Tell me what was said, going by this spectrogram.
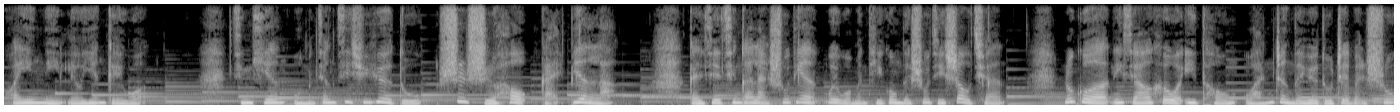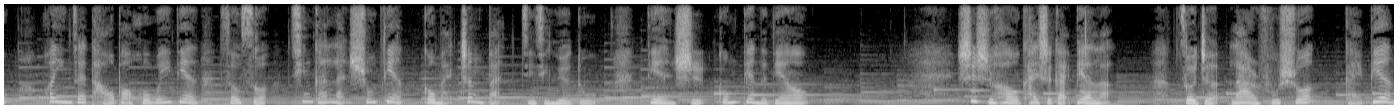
欢迎你留言给我。今天我们将继续阅读《是时候改变啦》。感谢青橄榄书店为我们提供的书籍授权。如果你想要和我一同完整的阅读这本书，欢迎在淘宝或微店搜索“青橄榄书店”购买正版进行阅读。店是宫殿的殿哦。是时候开始改变了。作者拉尔夫说，改变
